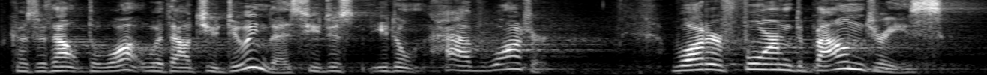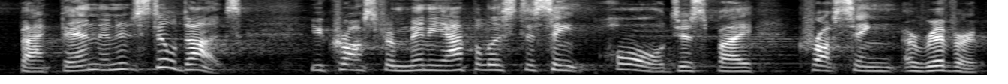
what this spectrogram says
Because without, the wa- without you doing this, you just you don't have water. Water formed boundaries back then, and it still does. You cross from Minneapolis to St. Paul just by crossing a river.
